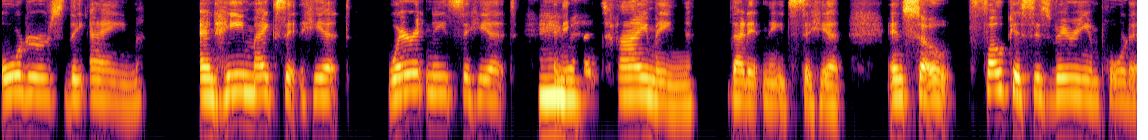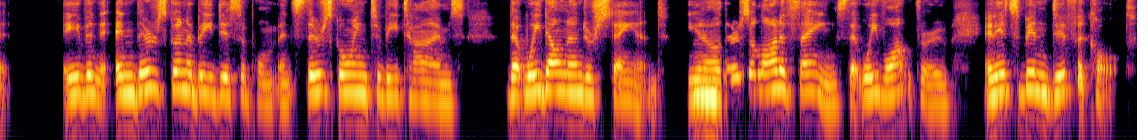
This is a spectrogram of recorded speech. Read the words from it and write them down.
orders the aim and he makes it hit where it needs to hit Amen. and in the timing that it needs to hit. And so focus is very important even and there's going to be disappointments there's going to be times that we don't understand you mm-hmm. know there's a lot of things that we've walked through and it's been difficult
